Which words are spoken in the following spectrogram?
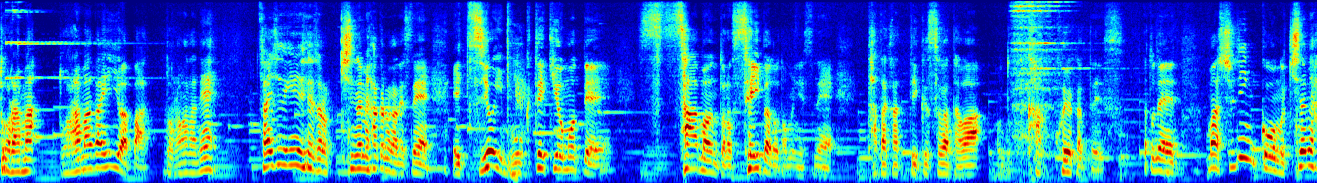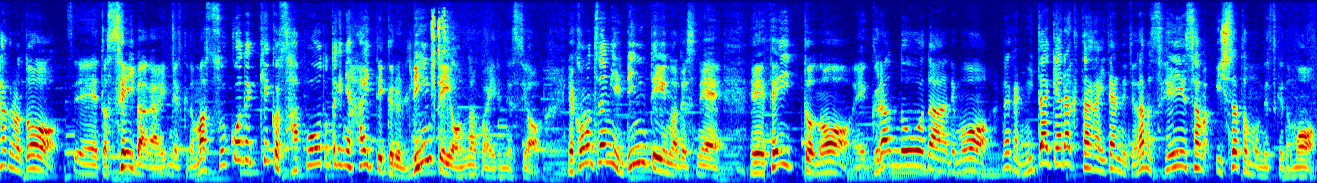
ドラマドラマがいいよやっぱドラマだね。最終的にですねその岸波白野がですねえ強い目的を持ってサーマントのセイバーとともにですね戦っていく姿は本当かっこよかったです。あとねまあ主人公の岸波白野と,、えーと、セイバーがいるんですけどまあそこで結構サポート的に入ってくるリンっていう女の子がいるんですよ。えこのちなみにリンっていうのはですね、えー、フェイトの、えー、グランドオーダーでもなんか似たキャラクターがいたんですよ。多分声優さんは一緒だと思うんですけども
